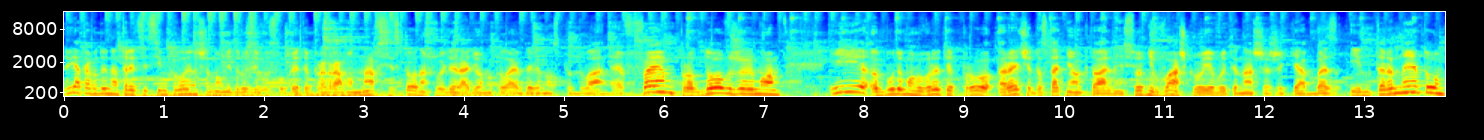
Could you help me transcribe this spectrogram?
9 година 37 хвилин. Шановні друзі, ви слухаєте програму на всі 100 на хвилі Радіо Миколаїв 92 FM. Продовжуємо. І будемо говорити про речі достатньо актуальні. Сьогодні важко уявити наше життя без інтернету.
